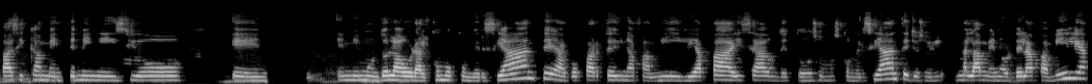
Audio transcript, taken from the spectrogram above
básicamente me inicio en en mi mundo laboral como comerciante, hago parte de una familia paisa donde todos somos comerciantes, yo soy la menor de la familia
